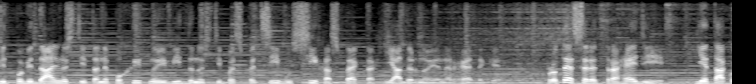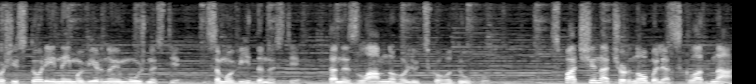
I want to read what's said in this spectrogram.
відповідальності та непохитної відданості безпеці в усіх аспектах ядерної енергетики. Проте серед трагедії є також історії неймовірної мужності, самовідданості та незламного людського духу. Спадщина Чорнобиля складна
